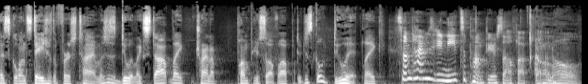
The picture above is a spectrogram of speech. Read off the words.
let's go on stage for the first time. Let's just do it. Like stop like trying to pump yourself up. Dude, just go do it. Like Sometimes you need to pump yourself up. I don't know.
